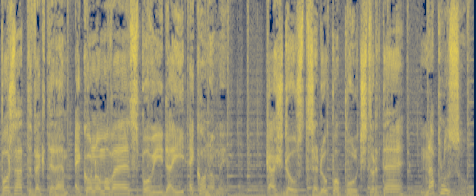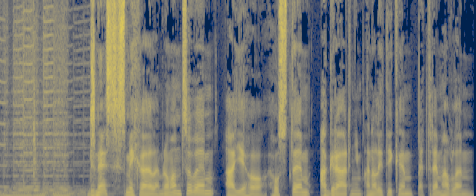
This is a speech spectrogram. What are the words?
pořad, ve kterém ekonomové spovídají ekonomy. Každou středu po půl čtvrté na Plusu. Dnes s Michaelem Romancovem a jeho hostem, agrárním analytikem Petrem Havlem.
